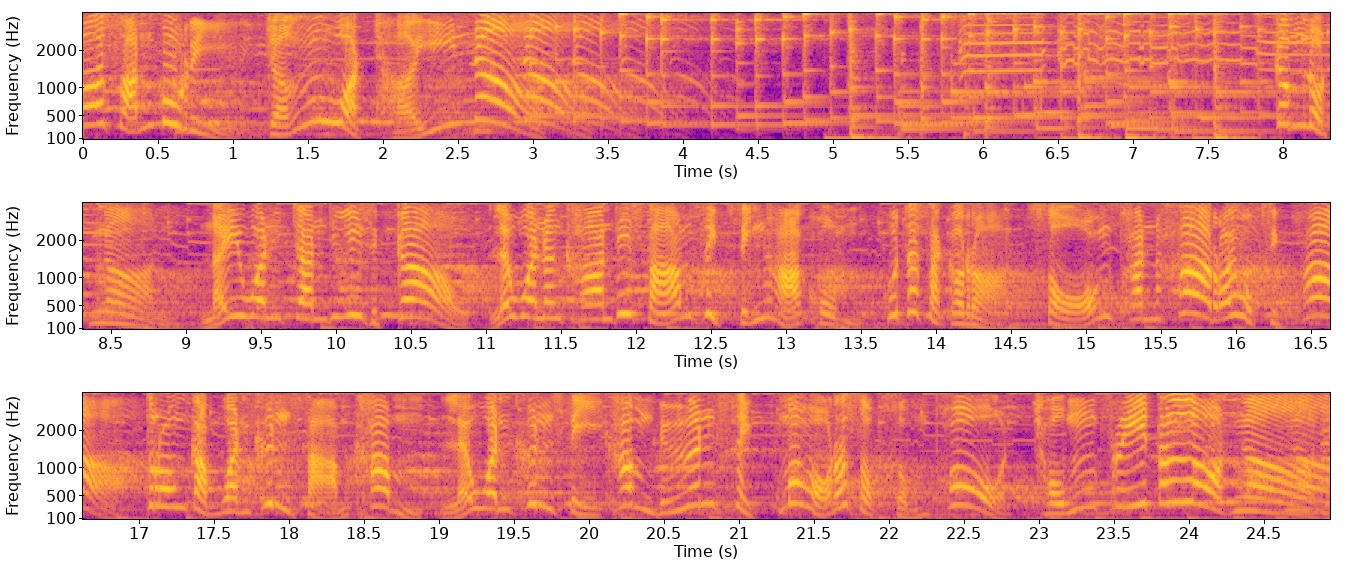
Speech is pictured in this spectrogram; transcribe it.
อสันบุรี จังหวัดชัยนาทำหนดงานในวันจันทร์ที่ 29 และวันอังคารที่ 30 สิงหาคม พุทธศักราช 2565 ตรงกับวันขึ้น 3 ค่ำ และวันขึ้น 4 ค่ำเดือน 10 มหรสพสมโพธชมฟรีตลอดงาน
